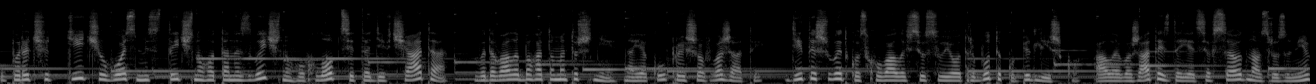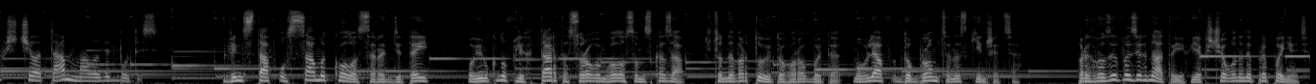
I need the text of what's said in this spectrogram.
У перечутті чогось містичного та незвичного хлопці та дівчата видавали багато метушні, на яку прийшов вважатий. Діти швидко сховали всю свою атрибутику під ліжко, але вважатий, здається, все одно зрозумів, що там мало відбутись. Він став у саме коло серед дітей, увімкнув ліхтар та суровим голосом сказав, що не вартує того робити, мовляв, добром це не скінчиться. Пригрозив розігнати їх, якщо вони не припинять.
